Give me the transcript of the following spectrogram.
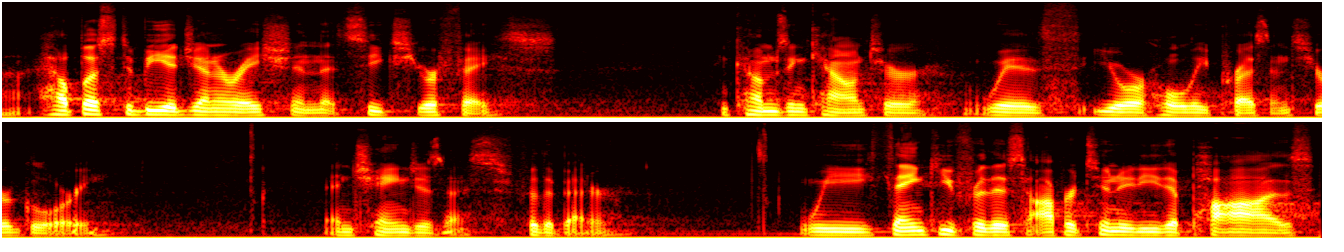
Uh, help us to be a generation that seeks your face and comes encounter with your holy presence, your glory, and changes us for the better. We thank you for this opportunity to pause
